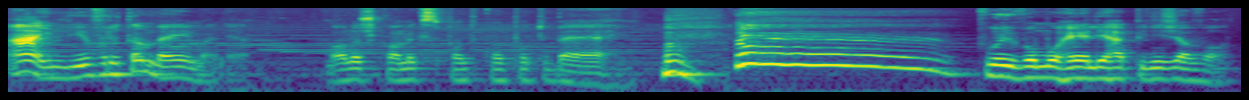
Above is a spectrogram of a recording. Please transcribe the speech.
Ah, e livro também, mané. mauluscomics.com.br Fui, vou morrer ali rapidinho e já volto.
